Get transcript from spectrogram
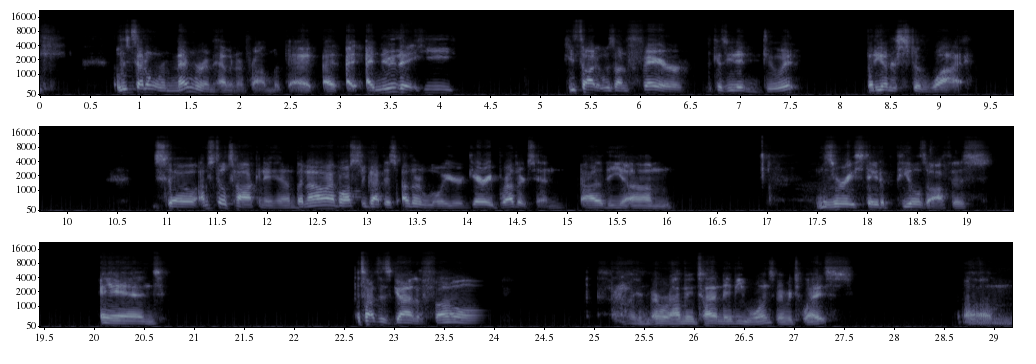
at least I don't remember him having a problem with that. I, I, I, knew that he he thought it was unfair because he didn't do it, but he understood why. So I'm still talking to him, but now I've also got this other lawyer, Gary Brotherton, out of the um, Missouri State Appeals Office, and I talked to this guy on the phone. I don't even remember how many times, maybe once, maybe twice. Um,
